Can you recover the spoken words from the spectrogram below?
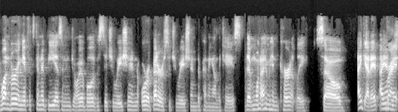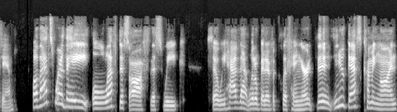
wondering if it's going to be as enjoyable of a situation or a better situation, depending on the case, than what I'm in currently. So, I get it. I understand. Right. Well, that's where they left us off this week so we have that little bit of a cliffhanger. The new guests coming on,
